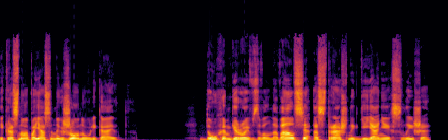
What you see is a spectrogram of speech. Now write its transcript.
и красноопоясанных жен увлекают. Духом герой взволновался о страшных деяниях слыша,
